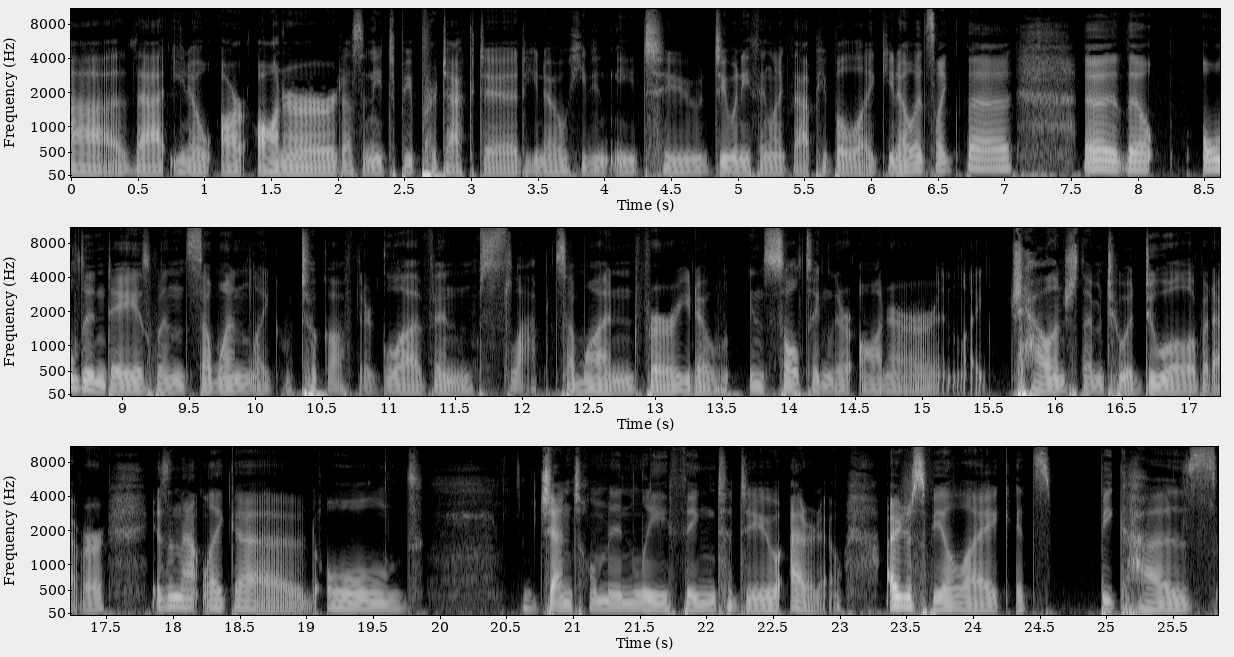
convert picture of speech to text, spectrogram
Uh, that you know our honor doesn't need to be protected. You know he didn't need to do anything like that. People like you know it's like the uh, the olden days when someone like took off their glove and slapped someone for you know insulting their honor and like challenged them to a duel or whatever isn't that like a old gentlemanly thing to do? I don't know. I just feel like it's because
